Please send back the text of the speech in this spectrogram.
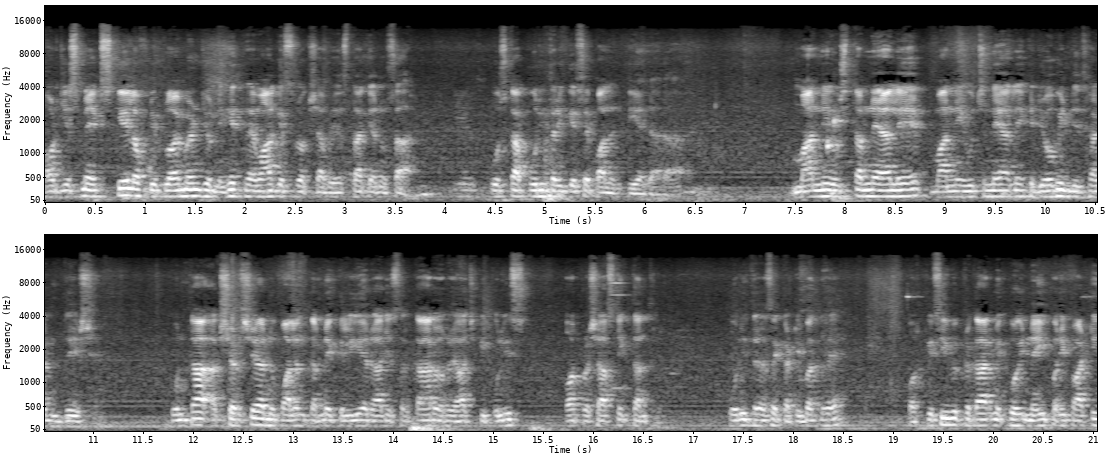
और जिसमें एक स्केल ऑफ़ डिप्लॉयमेंट जो निहित है वहाँ की सुरक्षा व्यवस्था के अनुसार उसका पूरी तरीके से पालन किया जा रहा है। माननीय उच्चतम न्यायालय माननीय उच्च न्यायालय के जो भी दिशा निर्देश हैं उनका अक्षरशः अनुपालन करने के लिए राज्य सरकार और राज्य की पुलिस और प्रशासनिक तंत्र पूरी तरह से कटिबद्ध है और किसी भी प्रकार में कोई नई परिपाटी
